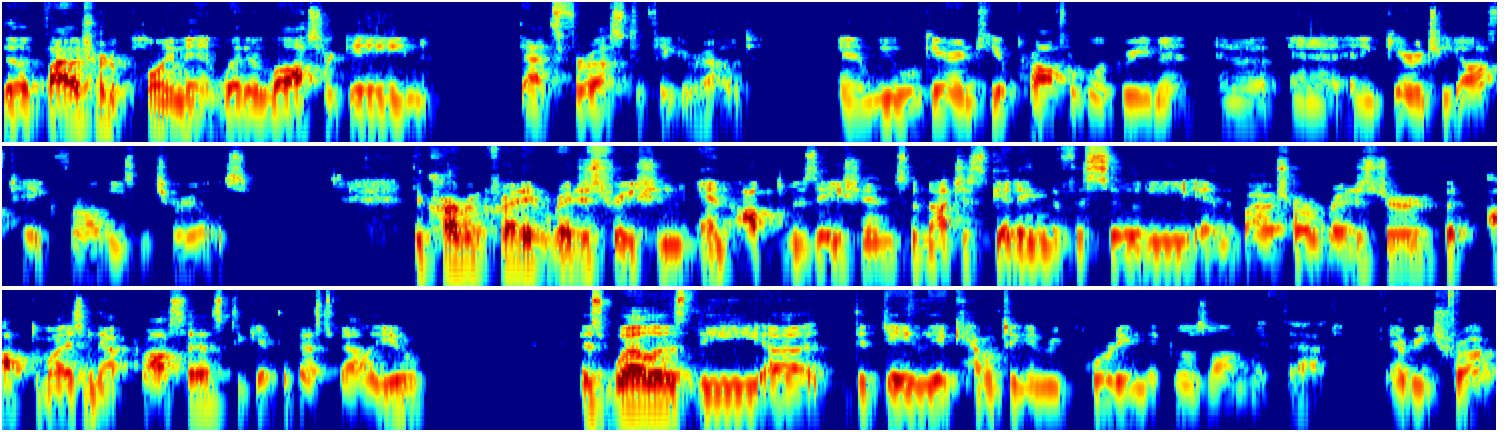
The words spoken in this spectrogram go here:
the biochar deployment, whether loss or gain, that's for us to figure out, and we will guarantee a profitable agreement and a, and a, and a guaranteed offtake for all these materials. The carbon credit registration and optimization, so not just getting the facility and the biochar registered, but optimizing that process to get the best value as well as the uh, the daily accounting and reporting that goes on with that. Every truck,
